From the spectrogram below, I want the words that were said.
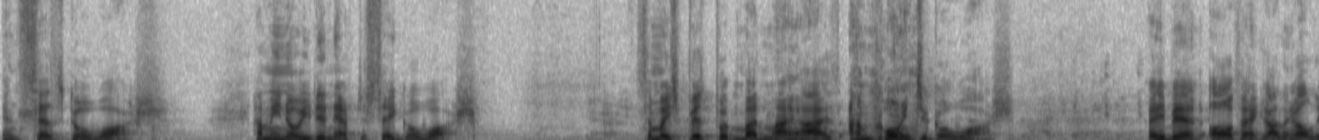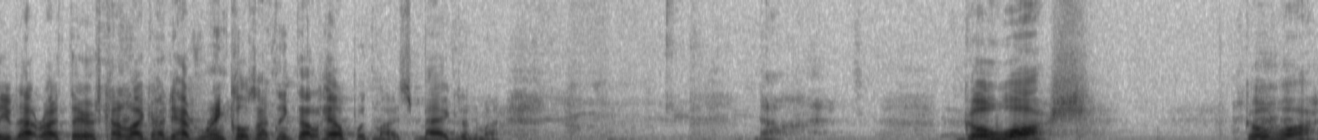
and says, Go wash. How many know he didn't have to say, Go wash? Somebody spits, put mud in my eyes, I'm going to go wash. Amen. Oh, thank you. I think I'll leave that right there. It's kind of like I have wrinkles. I think that'll help with my bags under my. No. Go wash. Go wash.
